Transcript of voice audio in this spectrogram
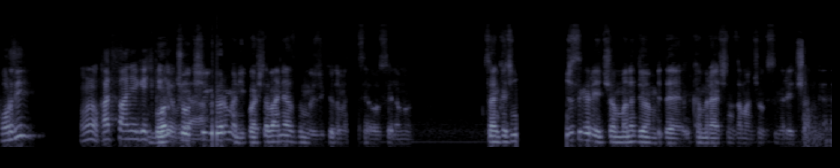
Kordi? Aman kaç saniye geç Bu arada geliyor bu çok ya. kişi görmüyor. İlk başta ben yazdım gözüküyordu mesela o selamı. Sen kaçıncı sigara içiyorsun bana diyorsun bir de kamera açtığın zaman çok sigara içiyorsun diye.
